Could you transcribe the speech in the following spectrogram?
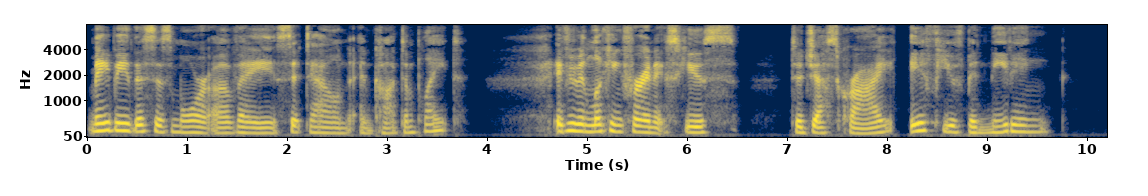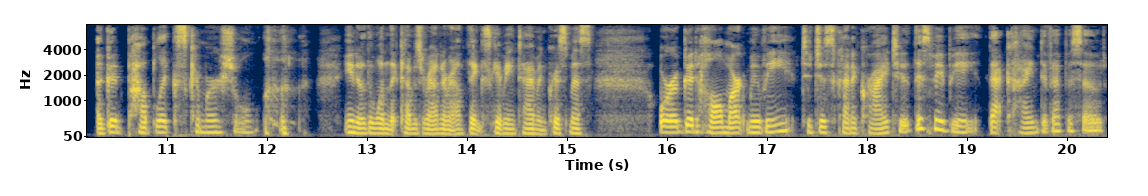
Maybe this is more of a sit down and contemplate. If you've been looking for an excuse to just cry, if you've been needing a good Publix commercial, you know, the one that comes around around Thanksgiving time and Christmas, or a good Hallmark movie to just kind of cry to, this may be that kind of episode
